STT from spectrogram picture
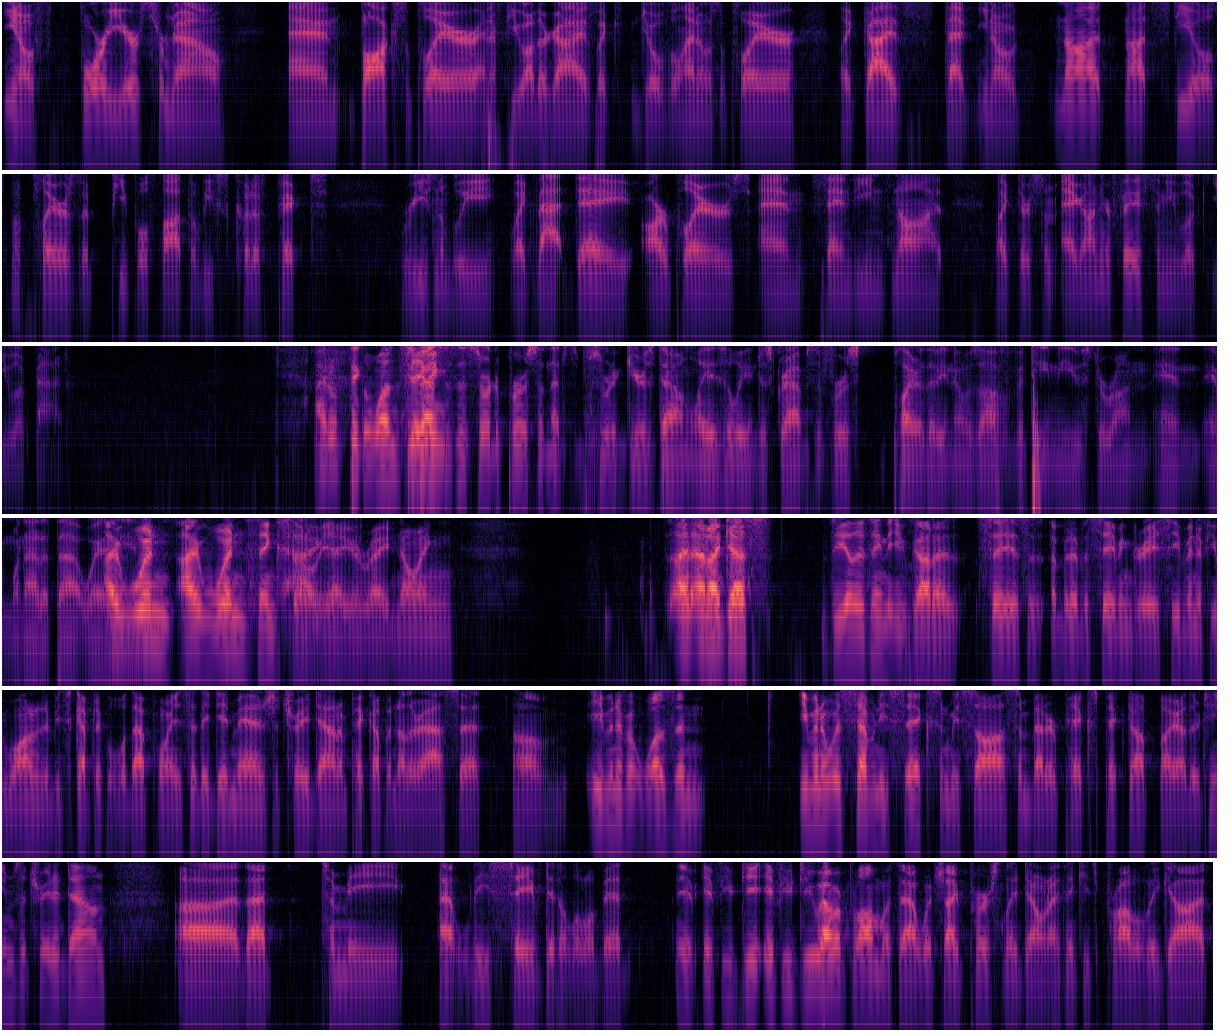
you know, four years from now, and Bokk's a player, and a few other guys like Joe Veleno is a player, like guys that you know, not not steals, but players that people thought the Leafs could have picked reasonably like that day our players and Sandin's not, like there's some egg on your face and you look you look bad. I don't think the one Dubas is the sort of person that sort of gears down lazily and just grabs the first player that he knows off of a team he used to run and, and went at it that way. I wouldn't I wouldn't think so. Yeah, yeah, you're right. Knowing and, and I guess the other thing that you've got to say is a, a, bit of a saving grace, even if you wanted to be skeptical at that point, is that they did manage to trade down and pick up another asset. Um, even if it wasn't even it was 76 and we saw some better picks picked up by other teams that traded down, uh, that to me at least saved it a little bit. If, if you do, if you do have a problem with that, which I personally don't, I think he's probably got,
